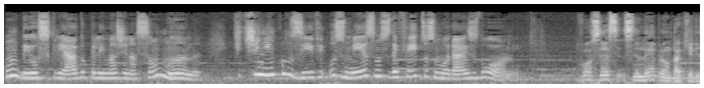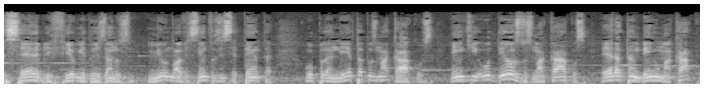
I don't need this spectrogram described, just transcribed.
um Deus criado pela imaginação humana, que tinha inclusive os mesmos defeitos morais do homem. Vocês se lembram daquele célebre filme dos anos 1970, O Planeta dos Macacos, em que o deus dos macacos era também um macaco?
